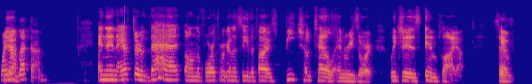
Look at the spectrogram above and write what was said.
why yeah. not let them? And then after that, on the fourth, we're going to see the Fives Beach Hotel and Resort, which is in Playa. So yes.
